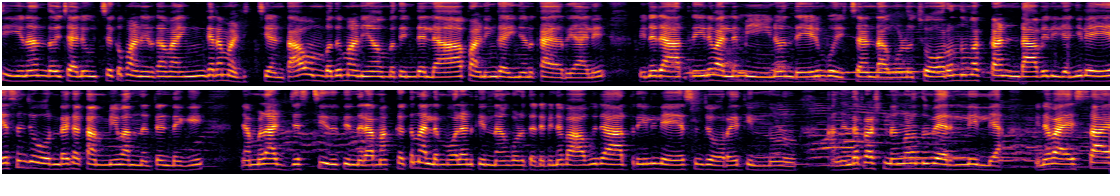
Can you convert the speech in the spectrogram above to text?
ചെയ്യണം എന്താ വെച്ചാൽ ഉച്ചയ്ക്ക് പണിയെടുക്കാൻ ഭയങ്കര മടിച്ചാണ്. ആ ഒമ്പത് മണിയാകുമ്പോഴത്തിന്റെ എല്ലാ പണിയും കഴിഞ്ഞാണ് കയറിയാൽ പിന്നെ രാത്രിയിൽ വല്ല മീനോ എന്തേലും പൊരിച്ചാൽ ഉണ്ടാവുള്ളൂ. ചോറൊന്നും വെക്കാൻ ഉണ്ടാവില്ല ഇനി ലേശം ചോറിന്റെ ഒക്കെ കമ്മി വന്നിട്ടുണ്ടെങ്കിൽ നമ്മൾ അഡ്ജസ്റ്റ് ചെയ്ത് തിന്നില്ല മക്കൾക്ക് നല്ലപോലെയാണ് തിന്നാൻ കൊടുത്തിട്ട്. പിന്നെ ബാബു രാത്രിയിൽ ലേശം ചോറേ തിന്നുള്ളൂ. അങ്ങനത്തെ പ്രശ്നങ്ങളൊന്നും വരലില്ല. പിന്നെ വയസ്സായ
